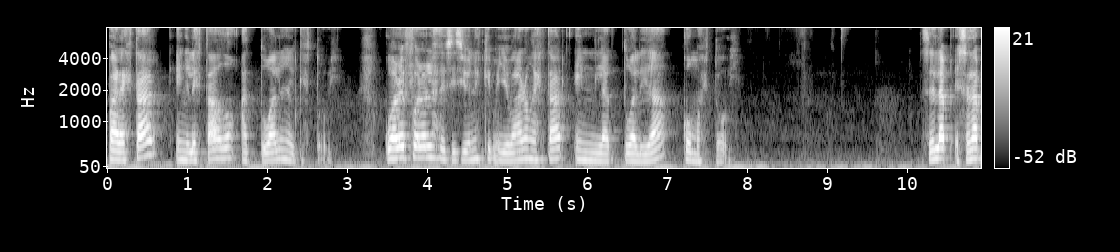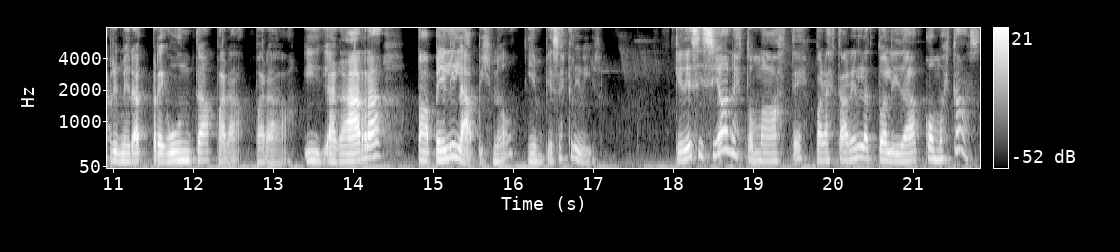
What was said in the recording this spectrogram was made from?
para estar en el estado actual en el que estoy? ¿Cuáles fueron las decisiones que me llevaron a estar en la actualidad como estoy? Esa es la, primera pregunta para, para... Y agarra papel y lápiz, ¿no? Y empieza a escribir. ¿Qué decisiones tomaste para estar en la actualidad como estás?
